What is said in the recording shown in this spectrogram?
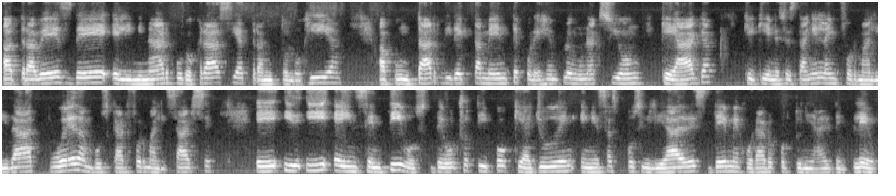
a través de eliminar burocracia, tramitología, apuntar directamente, por ejemplo, en una acción que haga que quienes están en la informalidad puedan buscar formalizarse eh, y, e incentivos de otro tipo que ayuden en esas posibilidades de mejorar oportunidades de empleo.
